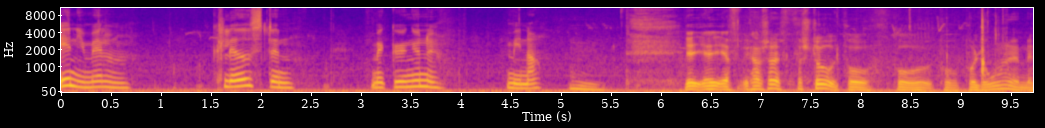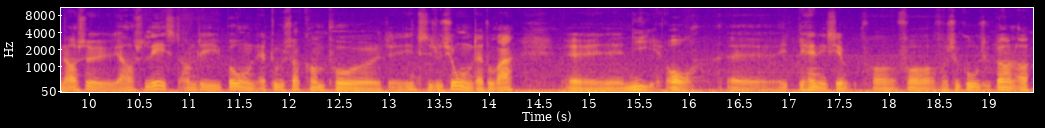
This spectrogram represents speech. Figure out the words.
indimellem klædes den med gyngende minder. Hmm. Jeg, jeg, jeg har så forstået på, på, på, på Lone, men også, jeg har også læst om det i bogen, at du så kom på øh, institutionen, da du var øh, ni år, øh, et behandlingshjem for, for, for psykotiske børn, og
